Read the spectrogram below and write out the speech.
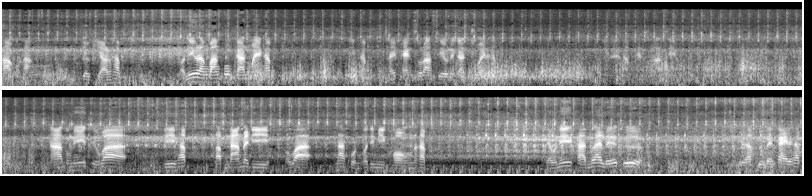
ข้าวกำลังเขียวๆนะครับ ตอนนี้กำลังวางโครงการใหม่ครับนี่ครับใช้แผงโซลาร์เซลล์ในการช่วยนะครับนี่นะครับแผงโซลาร์เซลล์นาตรงนี้ถือว่าดีครับ รับน้ำได้ดี เพราะว่าหน้าฝนก็จะมีคลองนะครับ แต่วันนี้ขาดไม่ได้เลยก็คือนี่ครับดูใกล้ๆเลยครับ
